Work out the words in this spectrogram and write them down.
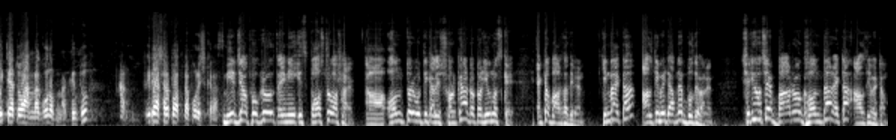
এটা তো আমরা গণব না, কিন্তু ফিরে আসার পথটা পরিষ্কার আছে। মির্জা ফখরুল, তিনি স্পষ্ট ভাষায় অন্তর্বর্তীকালে সরকার ডক্টর ইউনুসকে একটা বার্তা দিলেন, কিংবা একটা আলটিমেট আপনি বলতে পারেন। সেটি হচ্ছে বারো ঘণ্টার একটা আলটিমেটাম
